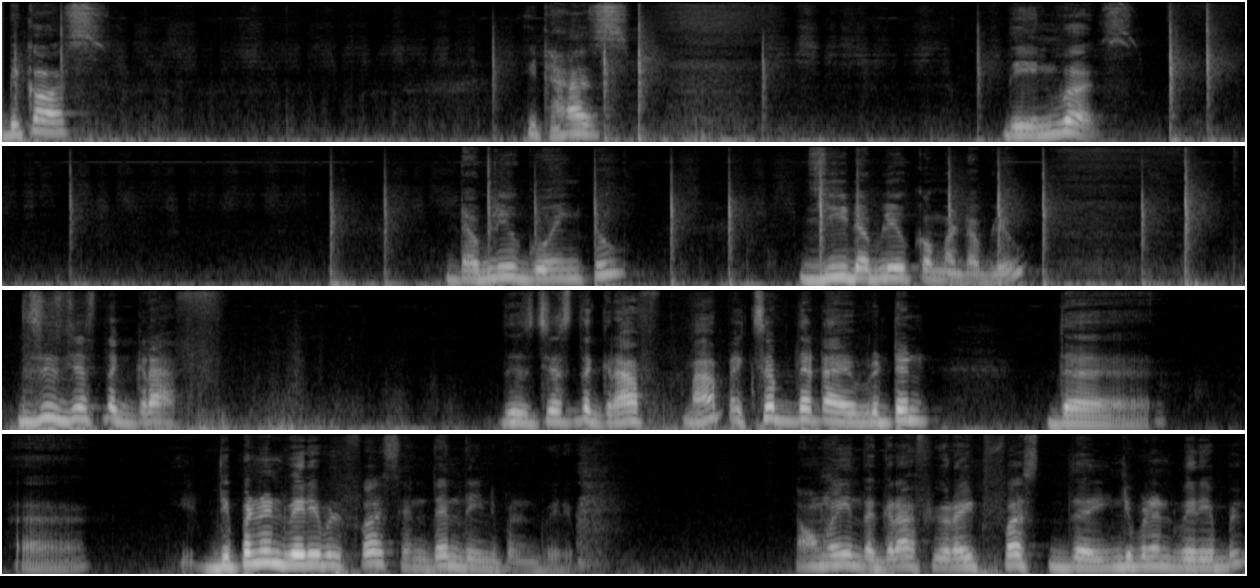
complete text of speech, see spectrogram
Because it has the inverse W going to GW comma W. This is just the graph. This is just the graph map except that I have written the uh, dependent variable first and then the independent variable. Normally in the graph you write first the independent variable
